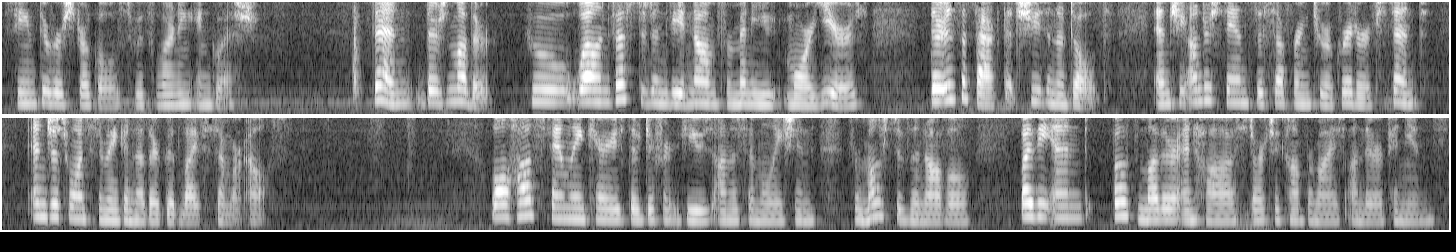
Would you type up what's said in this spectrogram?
seen through her struggles with learning English. Then there's Mother, who, while invested in Vietnam for many more years, there is the fact that she's an adult, and she understands the suffering to a greater extent, and just wants to make another good life somewhere else. While Ha's family carries their different views on assimilation for most of the novel, by the end, both Mother and Ha start to compromise on their opinions.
